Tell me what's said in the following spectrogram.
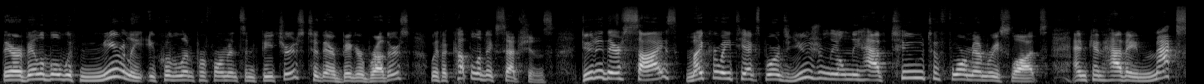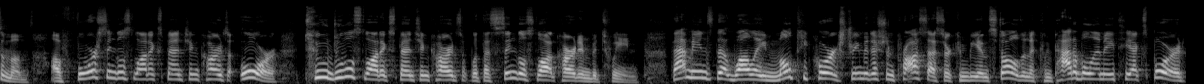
They are available with nearly equivalent performance and features to their bigger brothers, with a couple of exceptions. Due to their size, micro ATX boards usually only have two to four memory slots and can have a maximum of four single slot expansion cards or two dual slot expansion cards with a single slot card in between. That means that while a multi-core Extreme Edition processor can be installed in a compatible MATX board,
